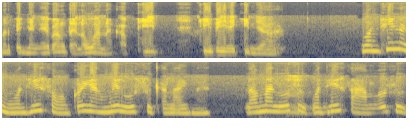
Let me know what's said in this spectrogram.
มันเป็นยังไงบ้างแต่ละวันนะครับ ที่ที่พี่ให้กินยา วันที่หนึ่งวันที่สองก็ยังไม่รู้สึกอะไรนะแล้วมารู้สึกวันที่สามรู้สึก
